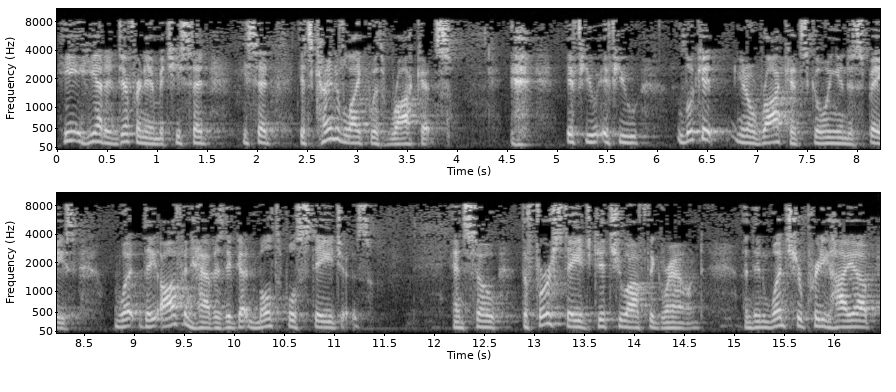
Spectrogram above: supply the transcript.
he, he had a different image. He said, he said, it's kind of like with rockets. if you, if you look at, you know, rockets going into space, what they often have is they've got multiple stages. And so the first stage gets you off the ground. And then once you're pretty high up,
